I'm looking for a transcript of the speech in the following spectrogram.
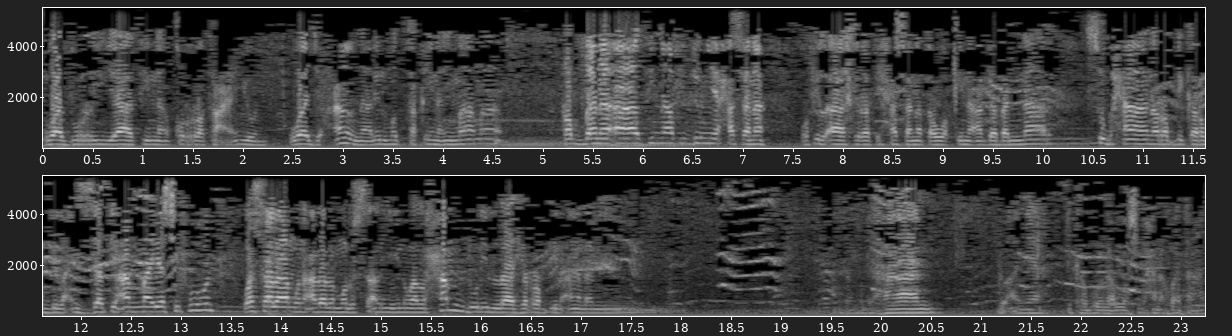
wa dhurriyyatina qurrata a'yun waj'alna lil muttaqina imama. Rabbana atina fid dunya hasanah wa fil akhirati hasanah wa qina adzaban nar. Subhana rabbika rabbil izzati amma yasifun wa salamun alal mursalin walhamdulillahi rabbil alamin. Mudah-mudahan doanya dikabulkan Allah Subhanahu wa taala.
